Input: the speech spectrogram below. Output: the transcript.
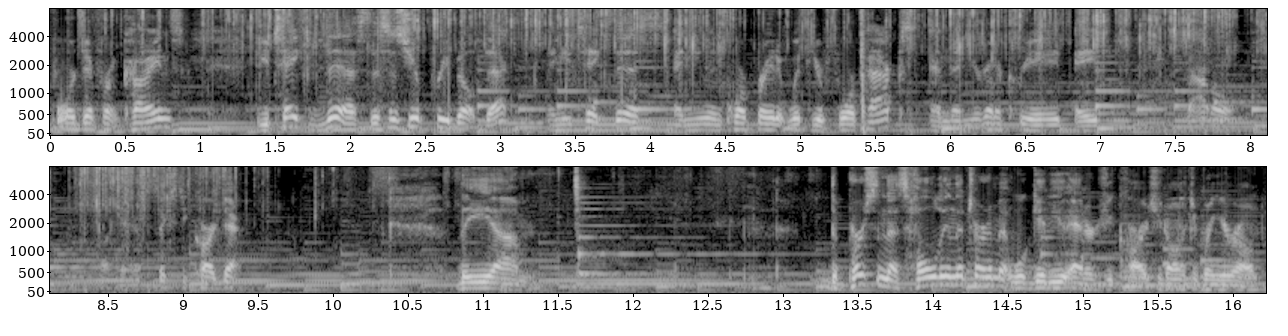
four different kinds. You take this. This is your pre-built deck, and you take this and you incorporate it with your four packs, and then you're going to create a battle, like a 60 card deck. The um, the person that's holding the tournament will give you energy cards. You don't have to bring your own.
